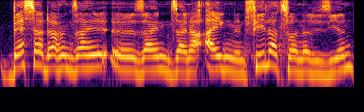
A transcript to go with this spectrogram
besser darin sein, äh, sein seine eigenen Fehler zu analysieren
